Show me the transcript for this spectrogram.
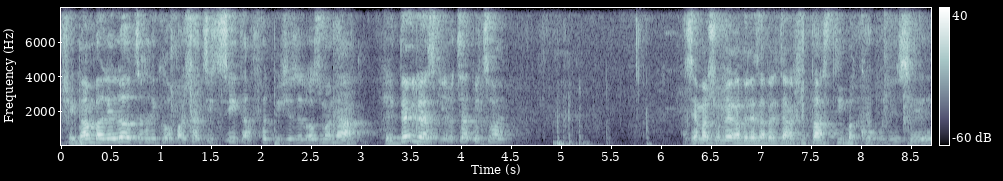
שגם בלילות צריך לקרוא פרשת ציצית, אף על פי שזה לא זמנה, כדי להזכיר יציאת מצרים. אז זה מה שאומר רבי אלעזר בן עזרא, חיפשתי מקור לזה,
